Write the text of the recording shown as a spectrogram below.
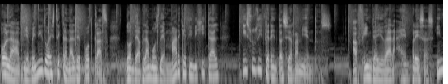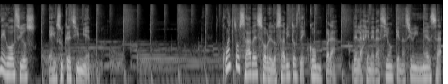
Hola, bienvenido a este canal de podcast donde hablamos de marketing digital y sus diferentes herramientas, a fin de ayudar a empresas y negocios en su crecimiento. ¿Cuánto sabes sobre los hábitos de compra de la generación que nació inmersa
